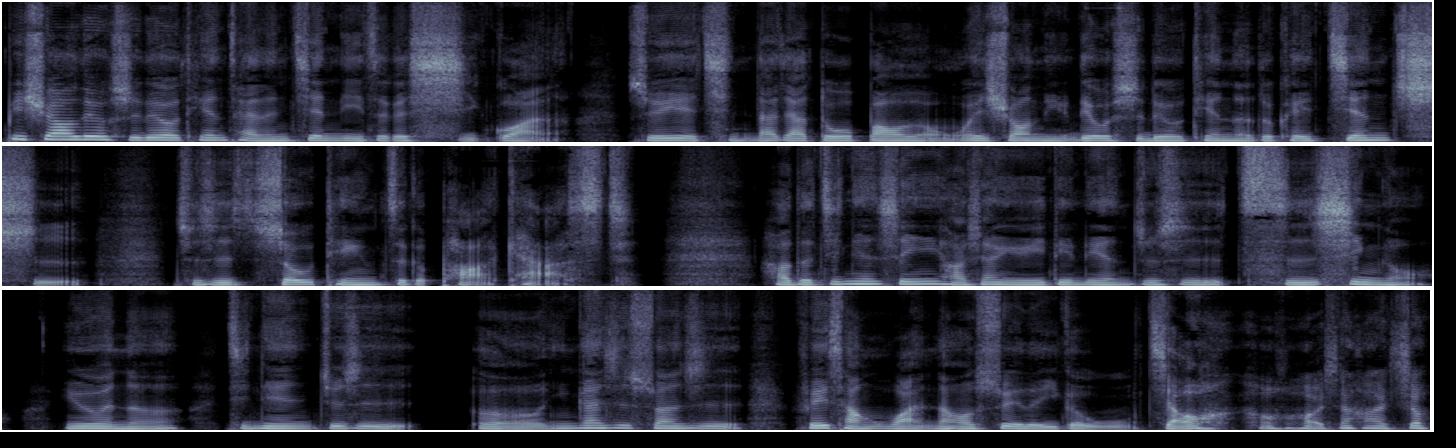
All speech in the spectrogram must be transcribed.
必须要六十六天才能建立这个习惯，所以也请大家多包容。我也希望你六十六天呢都可以坚持，就是收听这个 podcast。好的，今天声音好像有一点点就是磁性哦，因为呢，今天就是呃，应该是算是非常晚，然后睡了一个午觉，好像好像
